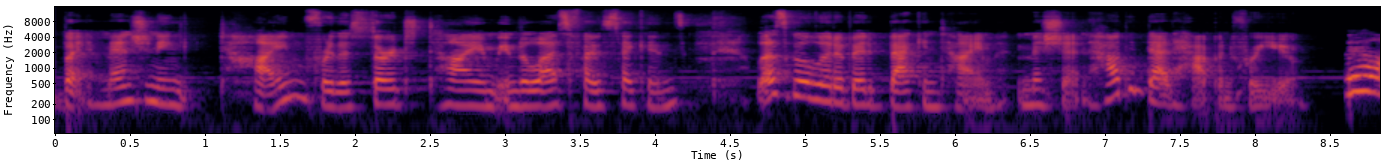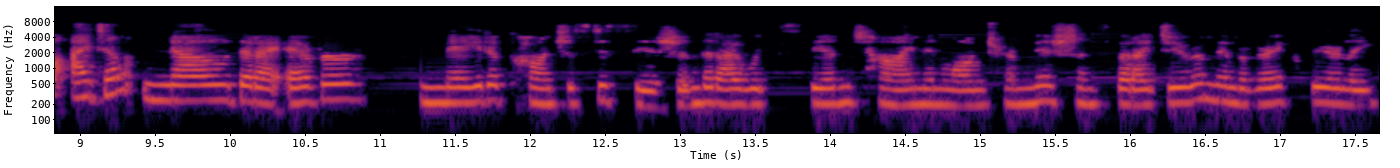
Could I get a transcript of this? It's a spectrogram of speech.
But mentioning time for the third time in the last five seconds, let's go a little bit back in time. Mission, how did that happen for you? Well, I don't know that I ever made a conscious decision that I would spend time in long term missions, but I do remember very clearly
